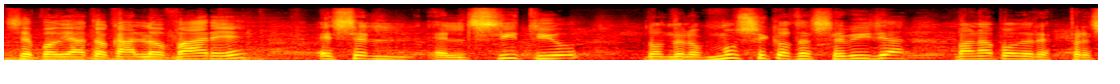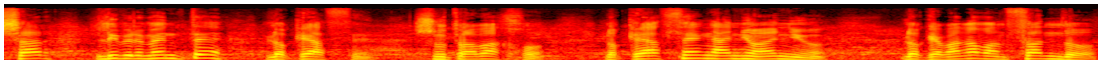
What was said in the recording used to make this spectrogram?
se podía tocar en los bares. Es el, el sitio donde los músicos de Sevilla van a poder expresar libremente lo que hacen, su trabajo, lo que hacen año a año, lo que van avanzando,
